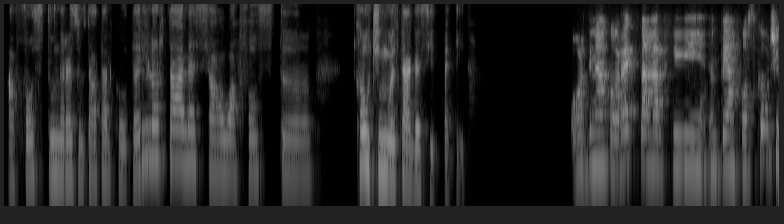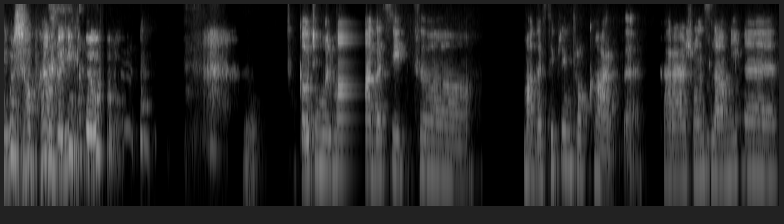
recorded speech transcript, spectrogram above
A fost un rezultat al căutărilor tale sau a fost uh, coachingul te-a găsit pe tine? Ordinea corectă ar fi întâi a fost coachingul și apoi am venit eu. Coachingul m-a găsit, uh, m-a găsit printr-o carte care a ajuns la mine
